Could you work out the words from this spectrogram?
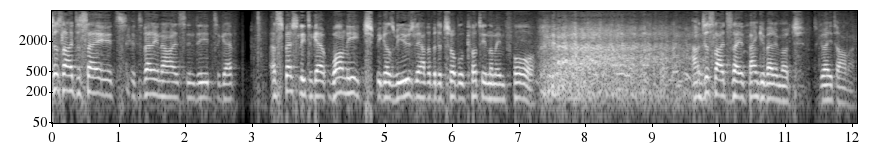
just like to say it's it's very nice indeed to get, especially to get one each because we usually have a bit of trouble cutting them in four. I'd just like to say thank you very much. It's a great honour.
